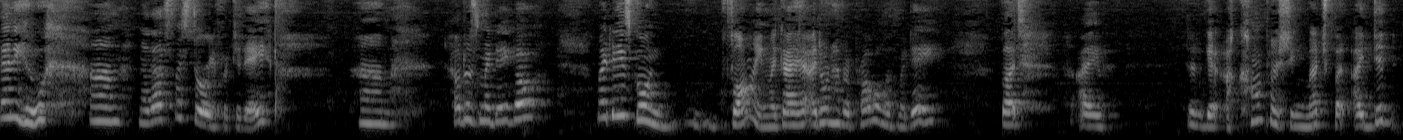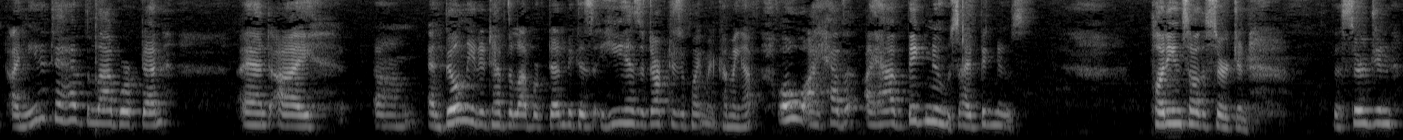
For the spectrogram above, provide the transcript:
Anywho, um, now that's my story for today. Um, how does my day go? My day's going fine. Like, I, I don't have a problem with my day. But I didn't get accomplishing much, but I did. I needed to have the lab work done, and I um, and Bill needed to have the lab work done because he has a doctor's appointment coming up. Oh, I have I have big news. I have big news. Claudine saw the surgeon. The surgeon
